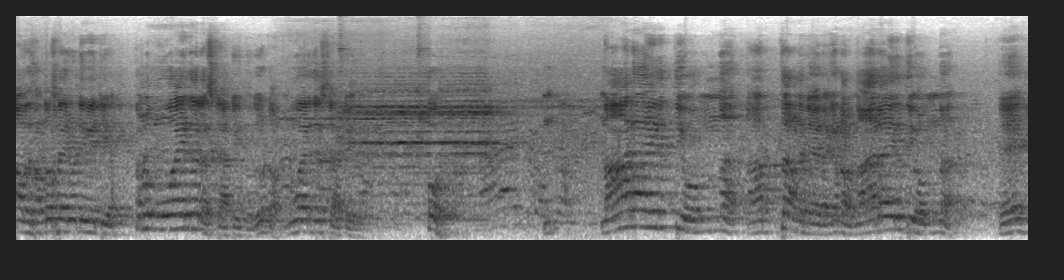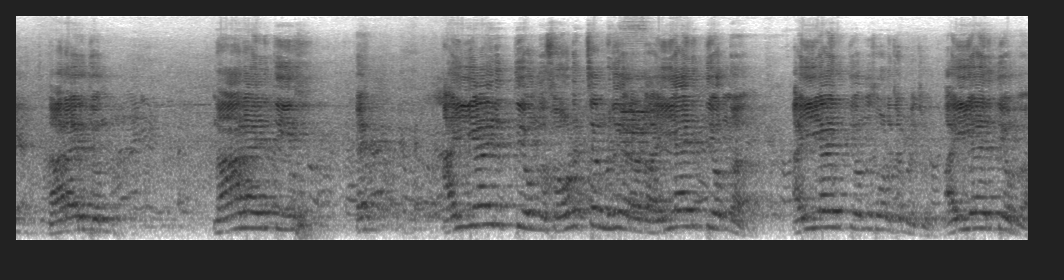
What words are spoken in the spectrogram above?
അതെ സന്തോഷമായി വേണ്ടി വെയിറ്റ് ചെയ്യാം. നമ്മൾ മൂവായിരത്തല്ല സ്റ്റാർട്ട് ചെയ്യുന്നത് കേട്ടോ. മൂവായിരത്തെ സ്റ്റാർട്ട് ചെയ്തു ഓ. നാലായിരത്തി ഒന്ന് അതാണ് ലേല കേട്ടോ. നാലായിരത്തി ഒന്ന് ഏഹ് നാലായിരത്തി ഒന്ന് നാലായിരത്തി അയ്യായിരത്തി ഒന്ന് സോണിച്ചൻ വിടുകയാണ് അയ്യായിരത്തി ഒന്ന് അയ്യായിരത്തി ഒന്ന് സോണിച്ചൻ വിളിച്ചു. അയ്യായിരത്തി ഒന്ന്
